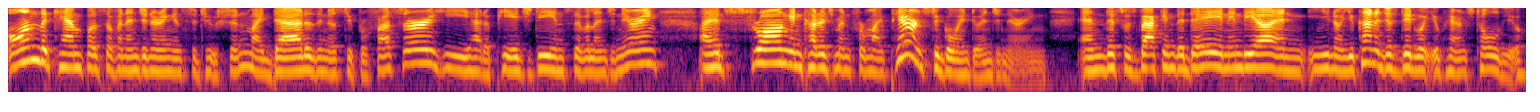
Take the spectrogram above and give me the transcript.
on the campus of an engineering institution. My dad is a university professor. He had a PhD in civil engineering. I had strong encouragement from my parents to go into engineering. And this was back in the day in India. And, you know, you kind of just did what your parents told you.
